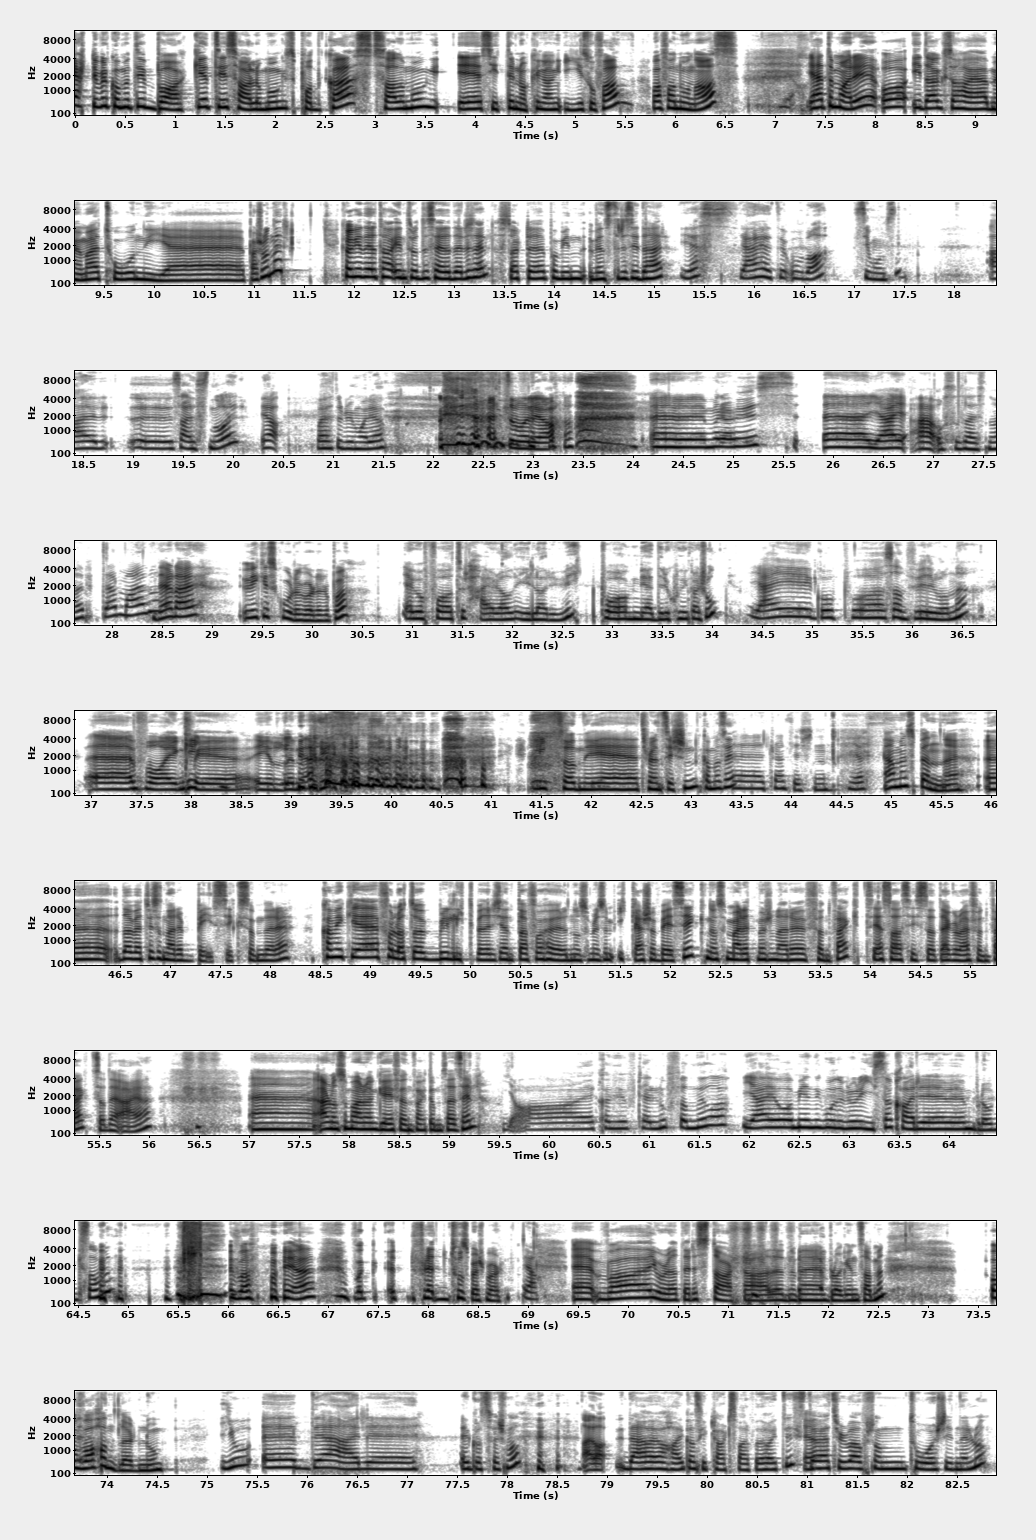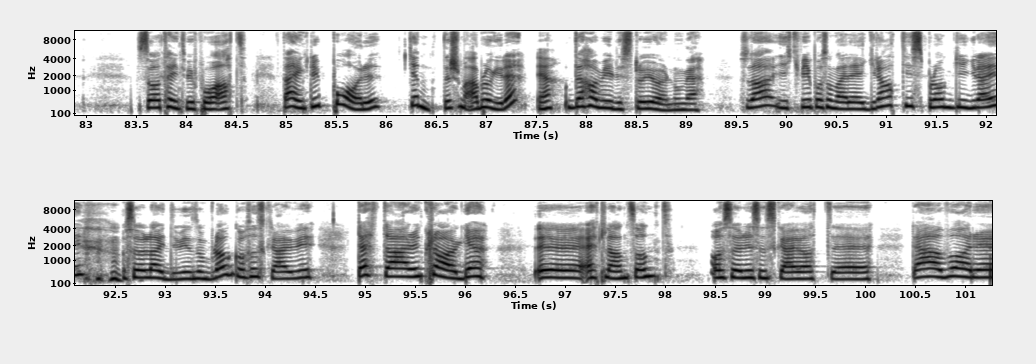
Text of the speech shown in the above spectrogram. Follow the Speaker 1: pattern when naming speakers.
Speaker 1: hjertelig velkommen tilbake til Salomongs podkast. Salomon eh, sitter nok en gang i sofaen, i hvert fall noen av oss. Jeg heter Mari, og i dag så har jeg med meg to nye personer. Kan ikke dere ta og introdusere dere selv? Starte på min venstre side her.
Speaker 2: Yes, jeg heter Oda Simonsen. Er øh, 16 år. Ja. Hva heter du, Maria?
Speaker 3: Jeg heter Maria. uh, Maria Hus. Uh, jeg er også 16 år.
Speaker 2: Det er meg, da.
Speaker 1: Det er deg. Hvilken skoler går dere på?
Speaker 2: Jeg går på Tor Heyerdahl i Larvik, på medier og kommunikasjon.
Speaker 3: Jeg går på Sandefjord videregående. Eh, på egentlig ingen linje.
Speaker 1: Litt sånn i eh, transition, kan man si.
Speaker 3: Eh, transition. Yes.
Speaker 1: Ja, men spennende. Eh, da vet vi sånn der basics om dere. Kan vi ikke få lov til å bli litt bedre kjent da, få høre noe som liksom ikke er så basic? Noe som er litt mer sånn der fun fact? Jeg sa sist at jeg er glad i fun facts, og det er jeg. Eh, er det noen som har noen gøy fun fact om seg selv?
Speaker 2: Ja, jeg kan jo fortelle noe funny, da. Jeg og min gode bror Isak har eh, en blogg sammen.
Speaker 1: Hva, ja, to spørsmål.
Speaker 2: Ja.
Speaker 1: Eh, hva gjorde at dere starta denne bloggen sammen? Og hva handler den om?
Speaker 2: Jo, det er et godt spørsmål. Nei da, jeg har et ganske klart svar på det, faktisk.
Speaker 1: Ja.
Speaker 2: Det, jeg tror det var for sånn to år siden eller noe. Så tenkte vi på at det er egentlig bare jenter som er bloggere.
Speaker 1: Ja.
Speaker 2: Og det har vi lyst til å gjøre noe med. Så da gikk vi på sånn der gratis blogg-greier, og så lagde vi en sånn blogg, og så skrev vi 'Dette er en klage', eh, et eller annet sånt. Og så liksom skrev vi at eh, det er bare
